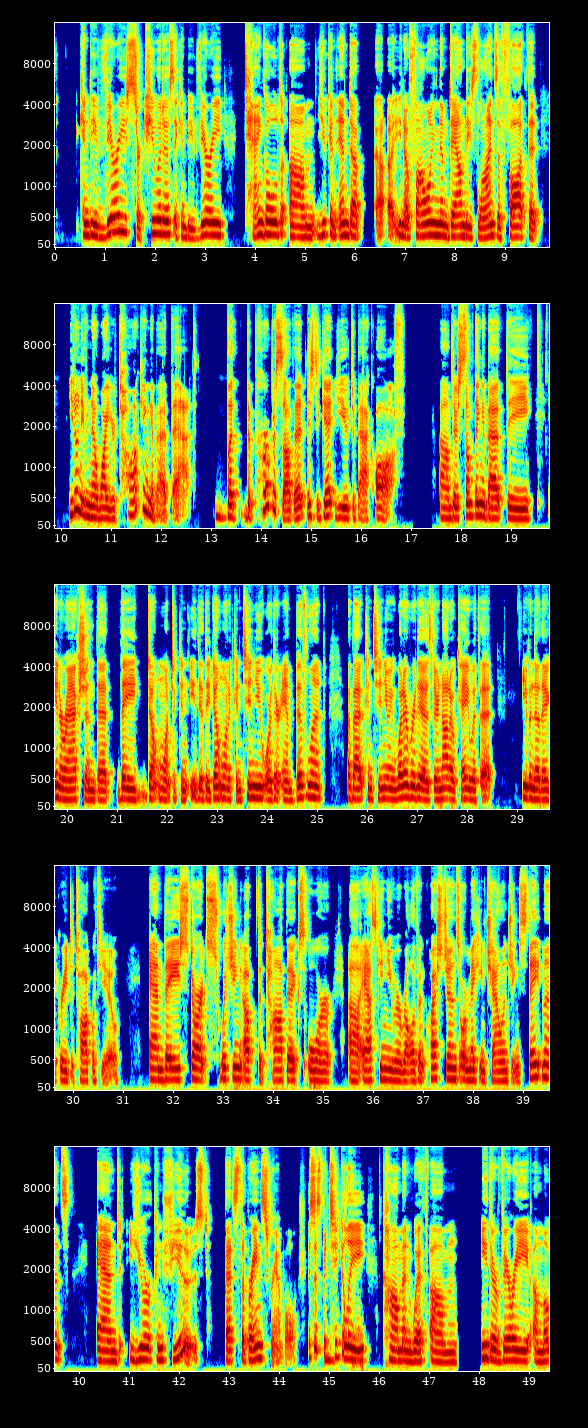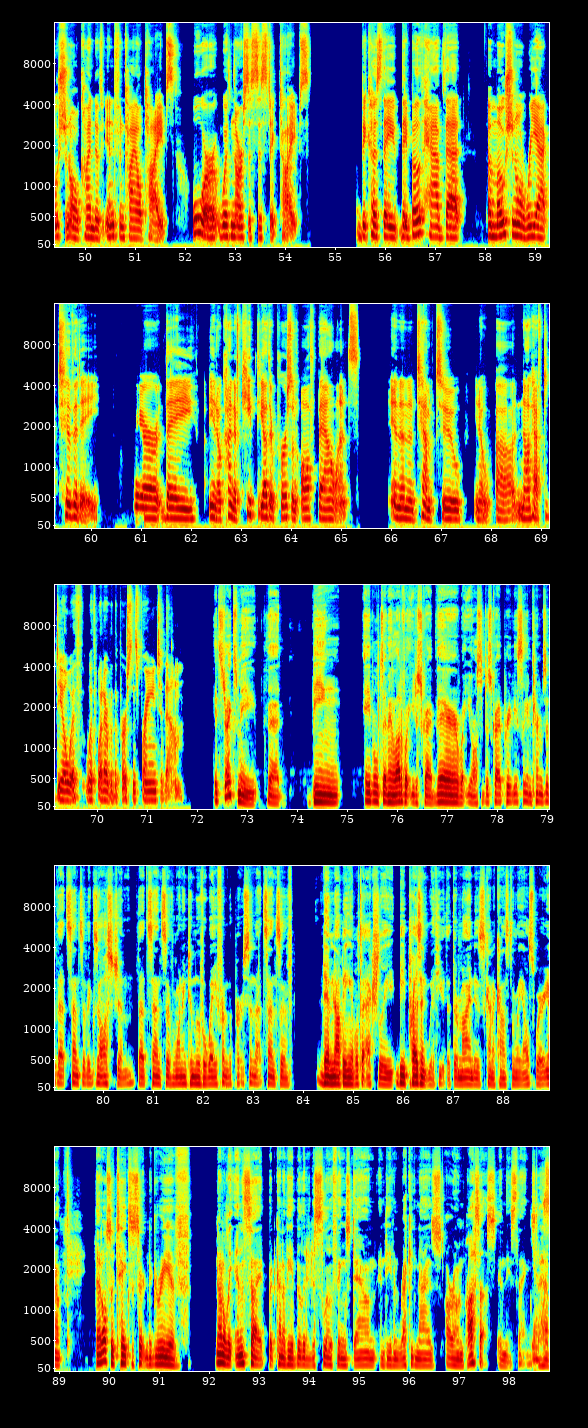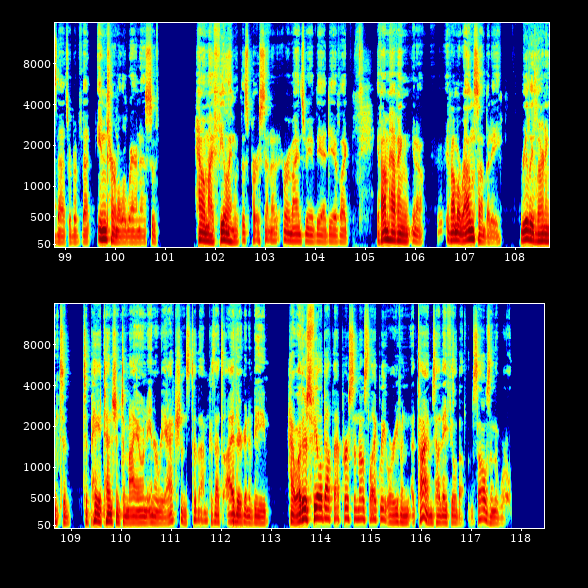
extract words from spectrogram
can be very circuitous. It can be very tangled. Um, you can end up, uh, uh you know, following them down these lines of thought that you don't even know why you're talking about that. But the purpose of it is to get you to back off. Um, there's something about the interaction that they don't want to con- either they don't want to continue or they're ambivalent about continuing whatever it is they're not okay with it even though they agreed to talk with you and they start switching up the topics or uh, asking you irrelevant questions or making challenging statements and you're confused that's the brain scramble this is mm-hmm. particularly common with um, either very emotional kind of infantile types or with narcissistic types because they they both have that emotional reactivity where they you know kind of keep the other person off balance in an attempt to you know uh, not have to deal with with whatever the person's bringing to them it strikes me that being able to, I mean, a lot of what you described there, what you also described previously in terms of that sense of exhaustion, that sense of wanting to move away from the person, that sense of them not being able to actually be present with you, that their mind is kind of constantly elsewhere. You know, that also takes a certain degree of not only insight, but kind of the ability to slow things down and to even recognize our own process in these things, yes. to have that sort of that internal awareness of how am I feeling with this person? And it reminds me of the idea of like, if I'm having, you know, if I'm around somebody, really learning to to pay attention to my own inner reactions to them, because that's either going to be how others feel about that person most likely, or even at times how they feel about themselves in the world.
